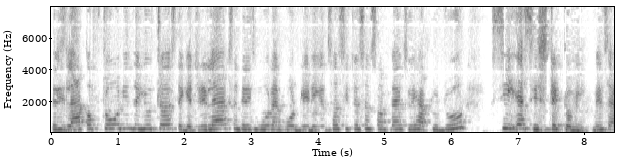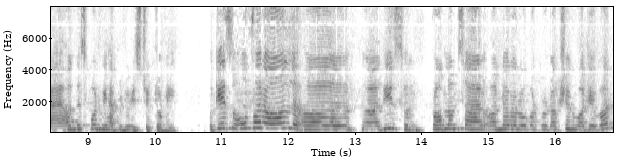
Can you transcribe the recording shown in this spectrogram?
There is lack of tone in the uterus, they get relaxed and there is more and more bleeding. In such situations, sometimes we have to do CS hysterectomy. Means uh, on the spot we have to do hysterectomy. Okay, so overall, uh, uh, these um, problems are under or overproduction, whatever.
